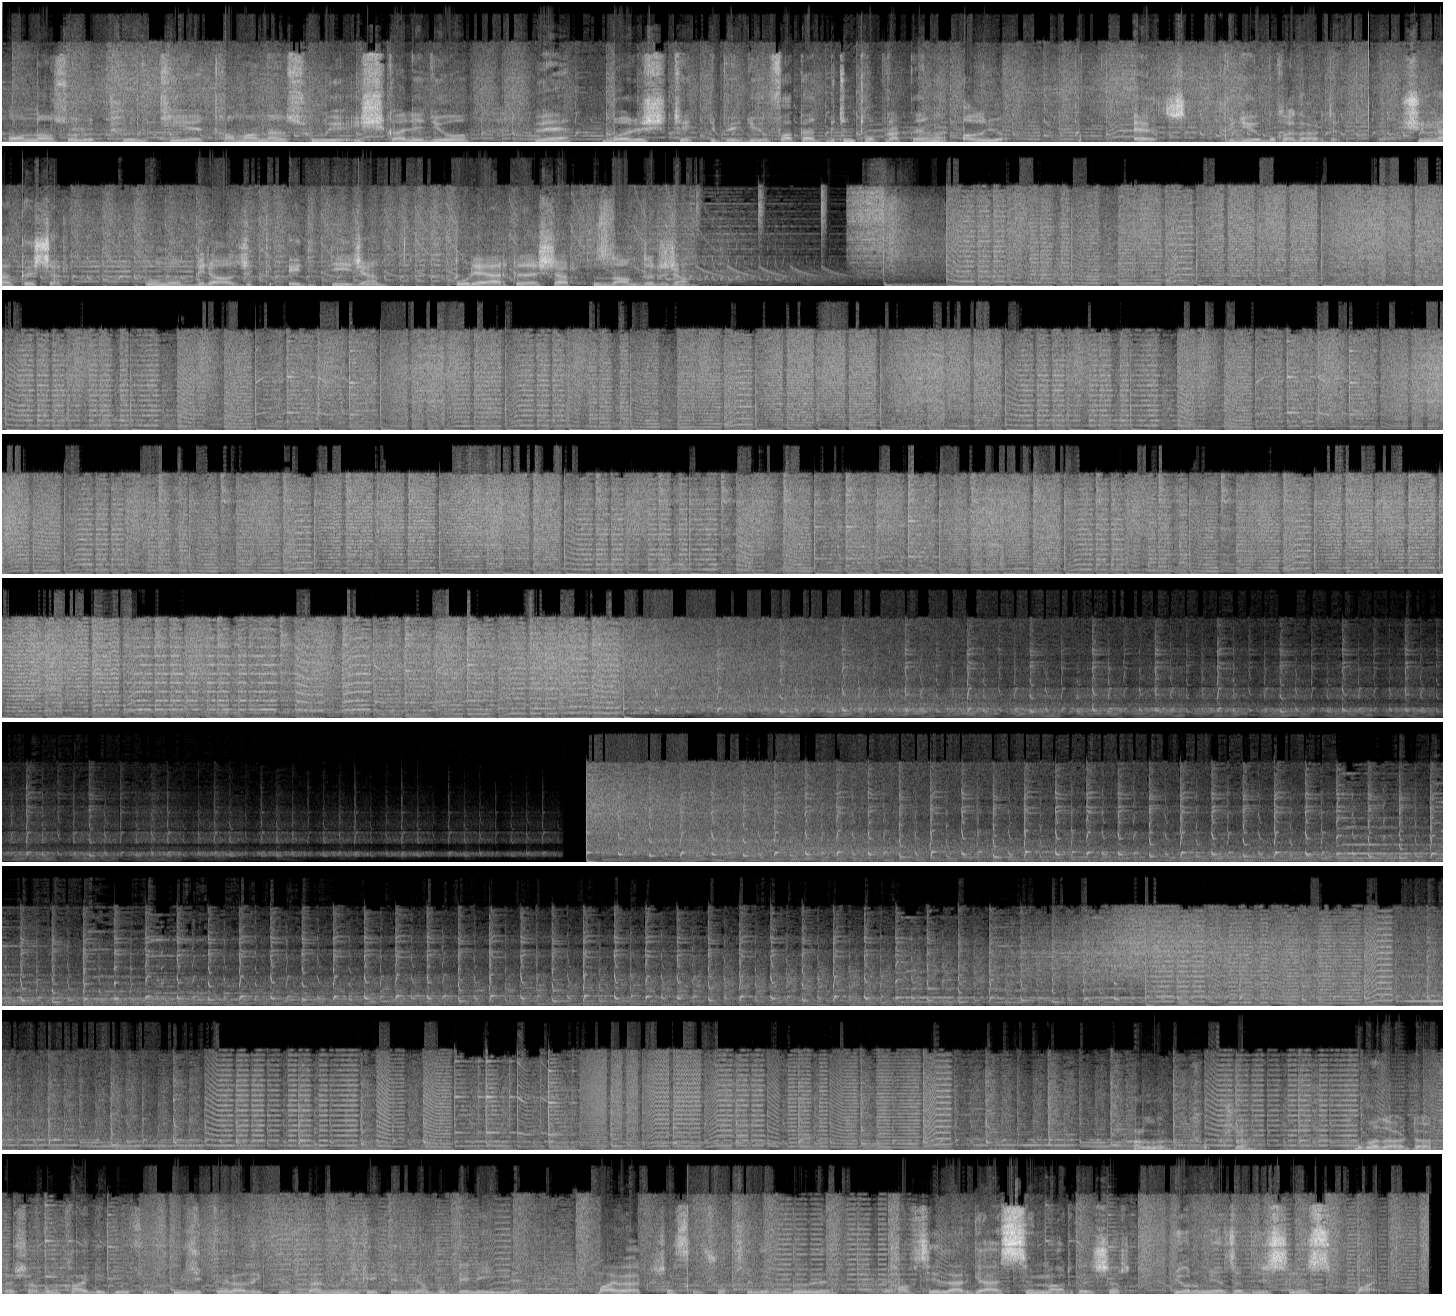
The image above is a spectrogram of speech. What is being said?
ondan sonra Türkiye tamamen Suriye işgal ediyor ve barış teklif ediyor. Fakat bütün topraklarını alıyor. Evet, video bu kadardı. Şimdi arkadaşlar bunu birazcık editleyeceğim. Buraya arkadaşlar hızlandıracağım. Araları çok güzel. Bu kadardı arkadaşlar. Bunu kaydediyorsunuz. Müzik falan ekliyorsunuz. Ben müzik ekleyeceğim. Bu deneyimde. Bay bay arkadaşlar. Sizi çok seviyorum. Böyle tavsiyeler gelsin mi arkadaşlar? Yorum yazabilirsiniz. Bay.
